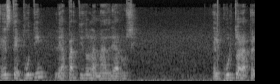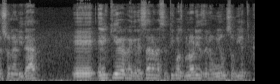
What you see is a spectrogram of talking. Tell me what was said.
este Putin, le ha partido la madre a Rusia. El culto a la personalidad, eh, él quiere regresar a las antiguas glorias de la Unión Soviética.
